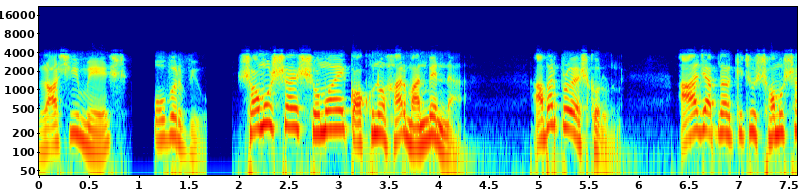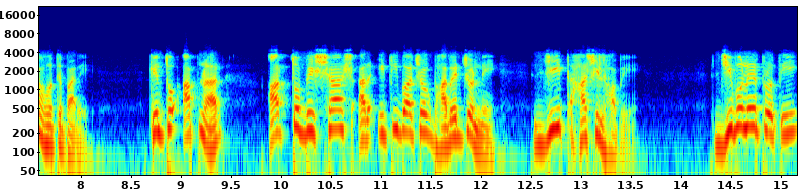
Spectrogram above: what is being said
রাশি মেষ ওভারভিউ সমস্যার সময় কখনো হার মানবেন না। আবার প্রয়াস করুন। আজ আপনার কিছু সমস্যা হতে পারে। কিন্তু আপনার আত্মবিশ্বাস আর ইতিবাচক ভাবের জন্য জিত হাসিল হবে। জীবনের প্রতি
